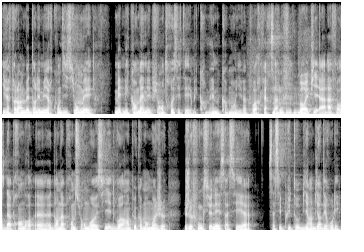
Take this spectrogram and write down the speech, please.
il va falloir le mettre dans les meilleures conditions, mais, mais, mais quand même, et puis entre eux, c'était, mais quand même, comment il va pouvoir faire ça? Bon, et puis à, force d'apprendre, euh, d'en apprendre sur moi aussi et de voir un peu comment moi je, je fonctionnais, ça c'est euh, ça s'est plutôt bien, bien déroulé.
